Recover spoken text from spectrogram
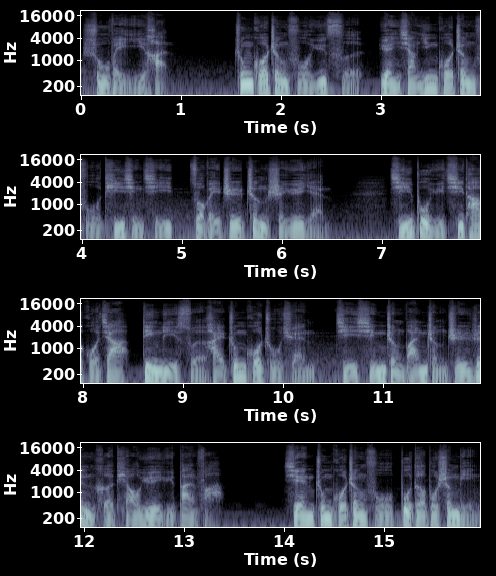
殊为遗憾。中国政府于此愿向英国政府提醒其作为之正式约言。即不与其他国家订立损害中国主权及行政完整之任何条约与办法。现中国政府不得不声明，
